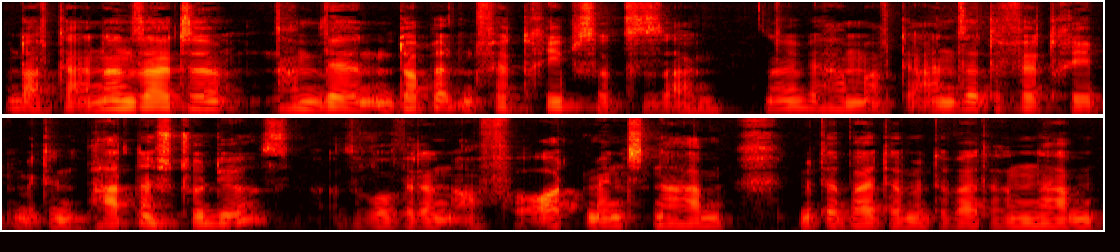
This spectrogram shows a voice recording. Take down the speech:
und auf der anderen Seite haben wir einen doppelten Vertrieb sozusagen. Ne? Wir haben auf der einen Seite Vertrieb mit den Partnerstudios, also wo wir dann auch vor Ort Menschen haben, Mitarbeiter, Mitarbeiterinnen haben,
